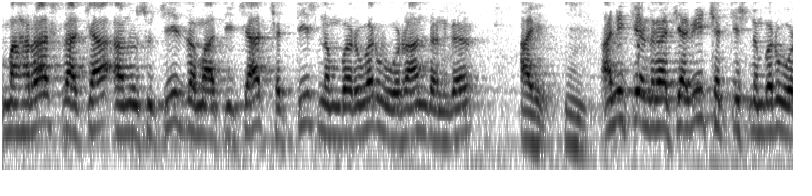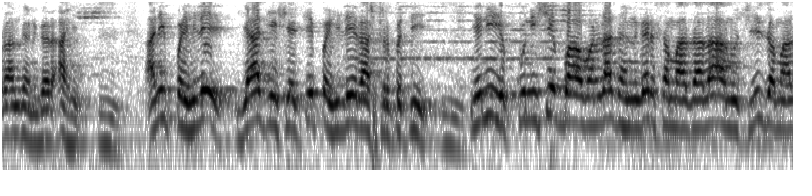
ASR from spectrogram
महाराष्ट्राच्या अनुसूचित जमातीच्या छत्तीस नंबरवर ओरान धनगर आहे. आणि केंद्राच्या बी छत्तीस नंबर ओरान धनगर आहे. आणि पहिले या देशाचे पहिले राष्ट्रपती यांनी एकोणीसशे बावन्नला धनगर समाजाला अनुसूचित जमात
